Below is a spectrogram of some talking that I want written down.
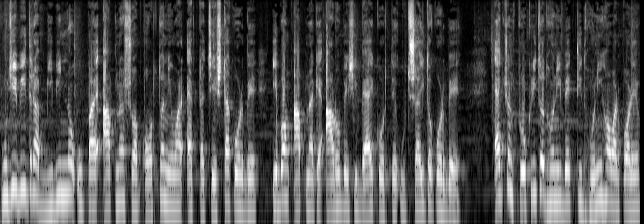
পুঁজিবিদরা বিভিন্ন উপায় আপনার সব অর্থ নেওয়ার একটা চেষ্টা করবে এবং আপনাকে আরও বেশি ব্যয় করতে উৎসাহিত করবে। একজন প্রকৃত ধনী ব্যক্তি ধনী হওয়ার পরেও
